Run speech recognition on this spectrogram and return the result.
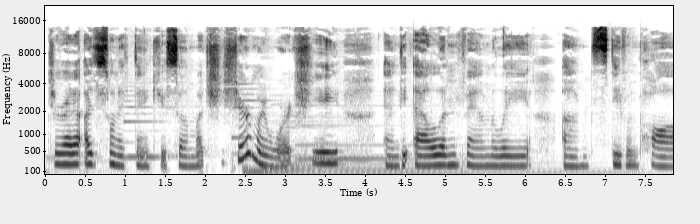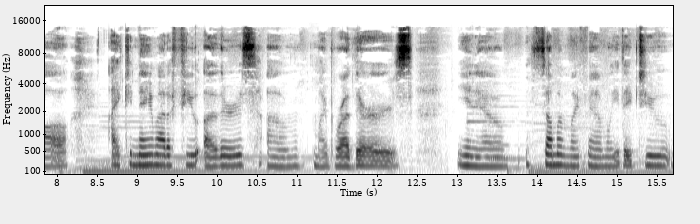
Jaretta, I just want to thank you so much. She shared my work. She and the Allen family, um, Stephen Paul. I can name out a few others. Um, my brothers, you know, some of my family, they do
